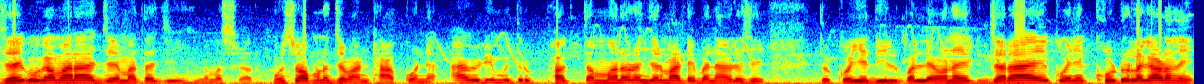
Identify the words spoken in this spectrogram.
જય ગોગા મહારાજ, જય માતાજી, નમસ્કાર. હું છું આપણો જવાન ઠાકોર ને આ વીડિયો મિત્રો ફક્ત મનોરંજન માટે બનાવેલો છે. તો કોઈએ દિલ પર લેવાનો જરાય કોઈને ખોટું લગાડો નહીં.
